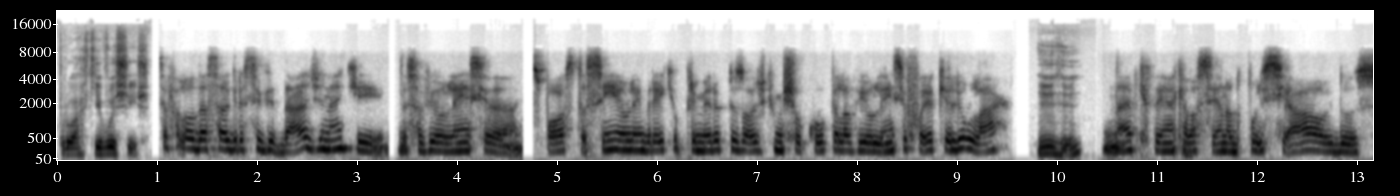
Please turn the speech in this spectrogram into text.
pro Arquivo X. Você falou dessa agressividade, né, que dessa violência exposta, assim, eu lembrei que o primeiro episódio que me chocou pela violência foi aquele O Lar, Uhum, né, porque tem aquela cena do policial e dos,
